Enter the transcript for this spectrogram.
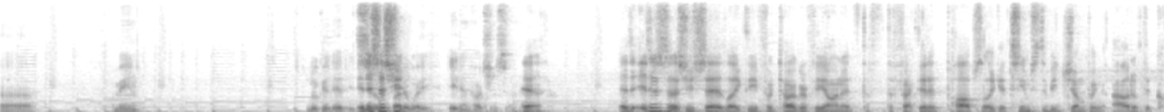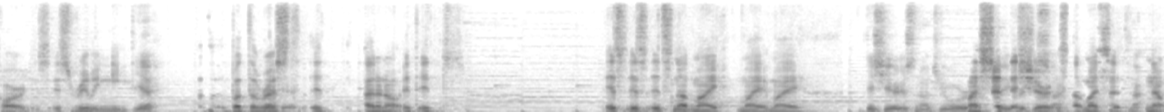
Uh, I mean, look at it. It's It is as by the way, Aidan Hutchinson. Yeah. It, it is as you said, like the photography on it, the, the fact that it pops, like it seems to be jumping out of the card is, is really neat. Yeah, But the rest, it I don't know, it it it's it's it's not my my my this year is not your my set this year. design. It's not my set. No. No.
